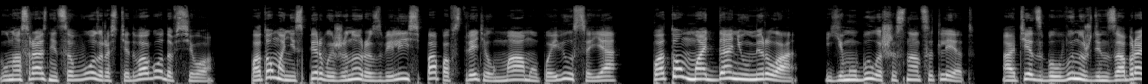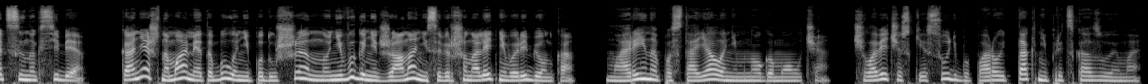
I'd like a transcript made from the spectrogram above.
У нас разница в возрасте два года всего. Потом они с первой женой развелись, папа встретил маму, появился я. Потом мать Дани умерла. Ему было 16 лет. Отец был вынужден забрать сына к себе. Конечно, маме это было не по душе, но не выгонит же она несовершеннолетнего ребенка. Марина постояла немного молча. Человеческие судьбы порой так непредсказуемы.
